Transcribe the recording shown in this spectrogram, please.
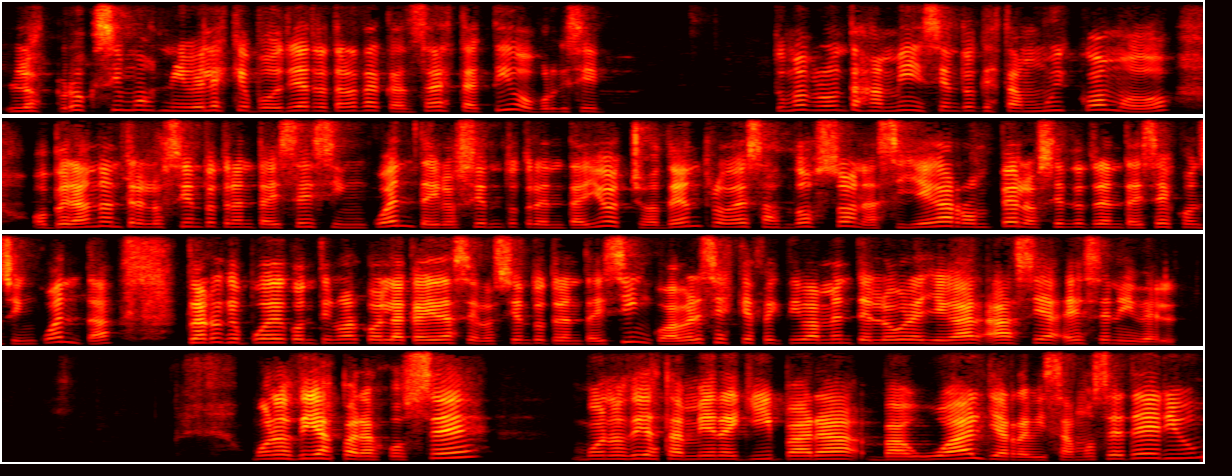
los próximos niveles que podría tratar de alcanzar este activo, porque si tú me preguntas a mí, siento que está muy cómodo operando entre los 136.50 y los 138, dentro de esas dos zonas. Si llega a romper los 136.50, claro que puede continuar con la caída hacia los 135, a ver si es que efectivamente logra llegar hacia ese nivel. Buenos días para José. Buenos días también aquí para Bagual, ya revisamos Ethereum.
